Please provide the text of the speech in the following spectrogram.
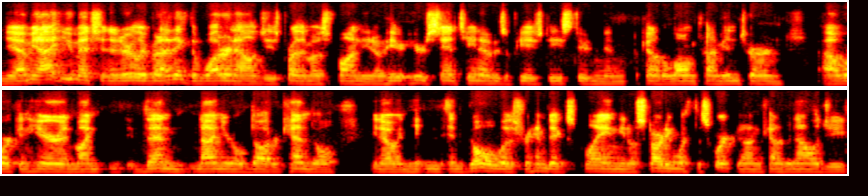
Yeah, I mean, I, you mentioned it earlier, but I think the water analogy is probably the most fun. You know, here, here's Santino, who's a PhD student and kind of a longtime intern uh, working here, and my then nine-year-old daughter Kendall. You know, and, and and the goal was for him to explain, you know, starting with the squirt gun kind of analogy.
